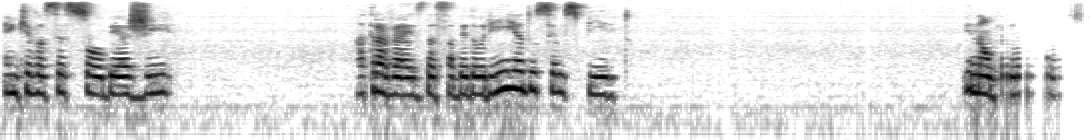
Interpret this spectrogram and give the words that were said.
em que você soube agir através da sabedoria do seu espírito e não pelo impulso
